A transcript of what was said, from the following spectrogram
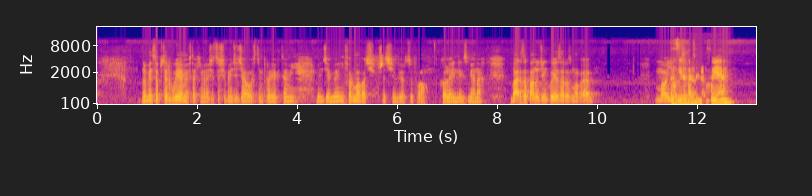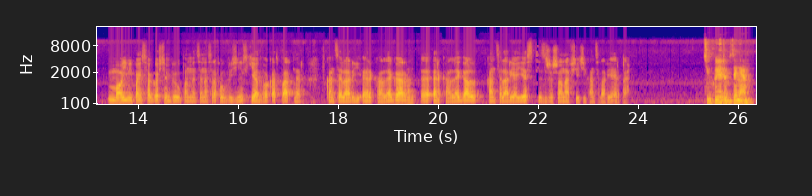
No więc obserwujemy w takim razie, co się będzie działo z tym projektem i będziemy informować przedsiębiorców o kolejnych zmianach. Bardzo panu dziękuję za rozmowę. Moim... Również bardzo dziękuję. Moim i Państwa gościem był pan mecenas Rafał Wyziński, adwokat, partner w kancelarii RK Legal. RK Legal. Kancelaria jest zrzeszona w sieci Kancelarii RP. Dziękuję, do widzenia.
